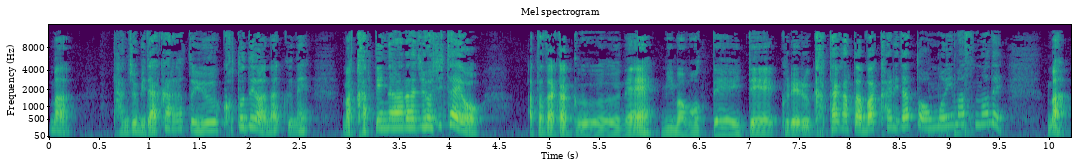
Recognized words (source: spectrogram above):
まあ、誕生日だからということではなくね、まあ、勝手なラジオ自体を温かくね、見守っていてくれる方々ばかりだと思いますので、まあ、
